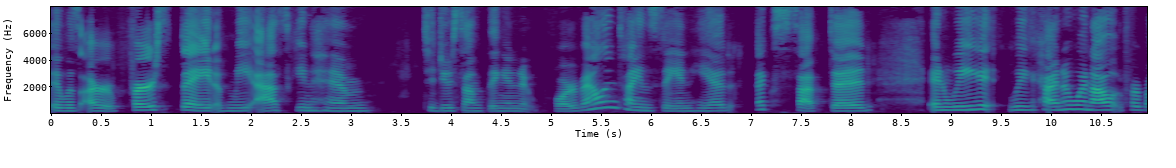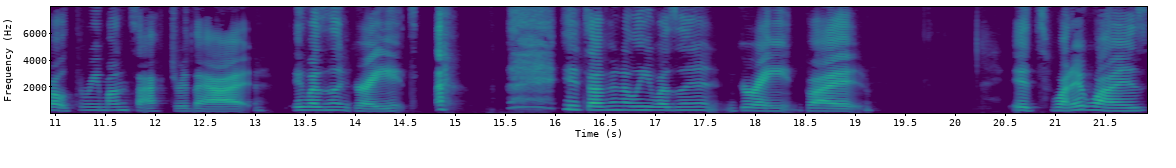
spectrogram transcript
it was our first date of me asking him to do something in for Valentine's Day and he had accepted. And we we kind of went out for about 3 months after that. It wasn't great. it definitely wasn't great, but it's what it was.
